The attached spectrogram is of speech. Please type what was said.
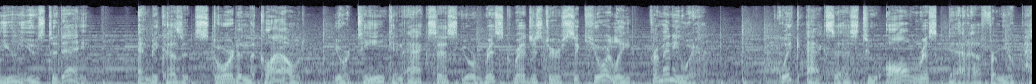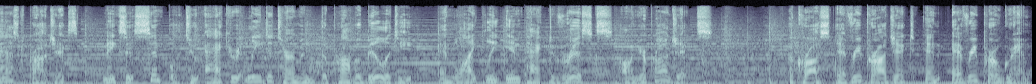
you use today. And because it's stored in the cloud, your team can access your risk register securely from anywhere. Quick access to all risk data from your past projects makes it simple to accurately determine the probability and likely impact of risks on your projects. Across every project and every program,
